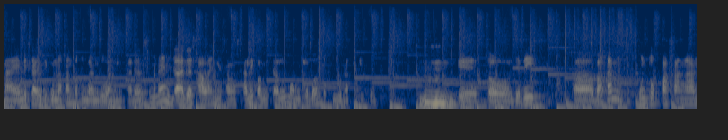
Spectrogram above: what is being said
Nah, yang bisa digunakan untuk membantu wanita dan sebenarnya nggak ada salahnya sama sekali kalau misalnya lu mau mencoba untuk menggunakan itu. Hmm. Gitu. Jadi uh, bahkan untuk pasangan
